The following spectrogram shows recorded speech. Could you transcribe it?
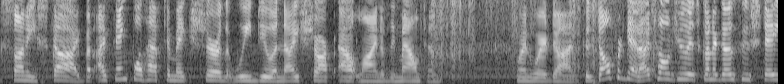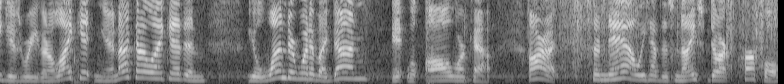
sunny sky, but I think we'll have to make sure that we do a nice sharp outline of the mountain when we're done. Because don't forget, I told you it's going to go through stages where you're going to like it and you're not going to like it and you'll wonder, what have I done? It will all work out. All right, so now we have this nice dark purple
